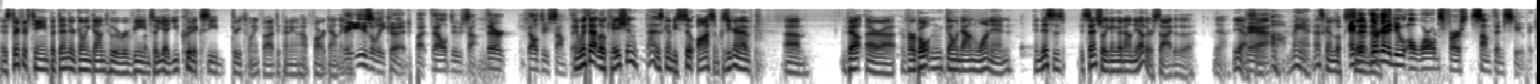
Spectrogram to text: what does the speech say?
It was 315, but then they're going down to a ravine. So yeah, you could exceed 325 depending on how far down they, They go. They easily could, but they'll do some. They're they'll do something. And with that location, that is going to be so awesome because you're going to have um, Vel- or uh, Verbolten going down one end, and this is essentially going to go down the other side of the. Yeah. Yeah. Yeah. So, oh man, that's going to look and so. they're, they're going to do a world's first something stupid.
